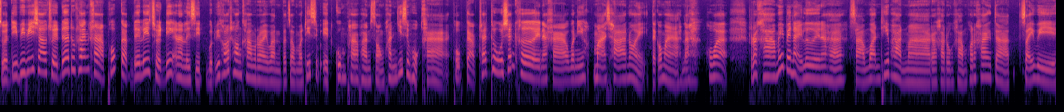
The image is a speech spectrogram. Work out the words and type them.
สวัสดีพี่พี่ชาวเทรดเดอร์ทุกท่านค่ะ พบกับ Daily Trading Analysis บทวิเคราะห์ทองคำรายวันประจำวันที่ 11 กุมภาพันธ์ 2026 ค่ะ พบกับ Tattoo เช่นเคยนะคะ วันนี้มาช้าหน่อยแต่ก็มานะ เพราะว่าราคาไม่ไปไหนเลยนะคะ 3 วันที่ผ่านมาราคาทองคำค่อนข้างจะไซด์เวย์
